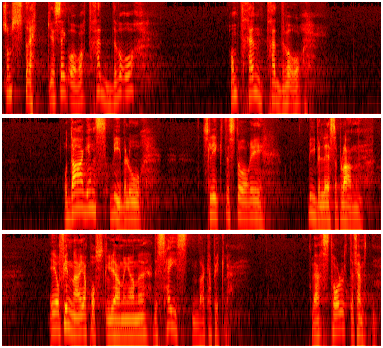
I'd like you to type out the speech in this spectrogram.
som strekker seg over 30 år. Omtrent 30 år. Og dagens bibelord, slik det står i bibelleseplanen, er å finne i apostelgjerningene det 16. kapittelet, vers 12-15.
